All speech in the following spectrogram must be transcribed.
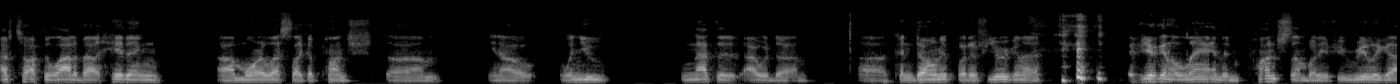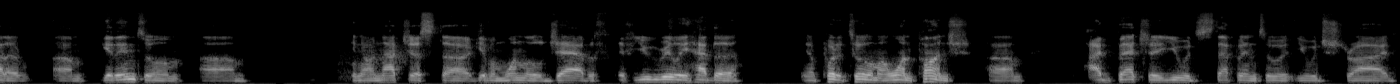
I've talked a lot about hitting uh, more or less like a punch. Um, you know, when you not that I would um, uh, condone it, but if you're gonna if you're gonna land and punch somebody, if you really gotta um, get into them, um, you know, not just uh, give them one little jab. If if you really had to, you know, put it to them on one punch, um, I bet you you would step into it. You would stride.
